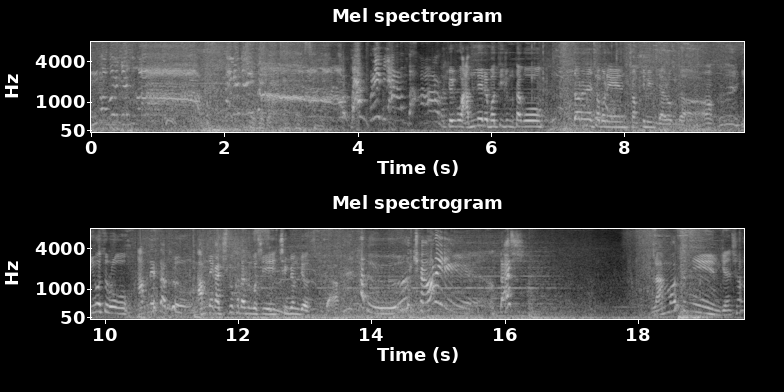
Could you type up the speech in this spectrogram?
이거 걸려주고 살려줘 방프레임이 날아온다 결국 앞내를 버티지 못하고 썰어내쳐버린 적팀입니다 여러분들. 어, 이것으로 앞내 싸움 앞내가 지독하다는 것이 증명되었습니다. 하드 캐 람머스님 괜찮아?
